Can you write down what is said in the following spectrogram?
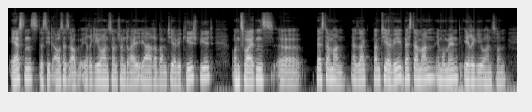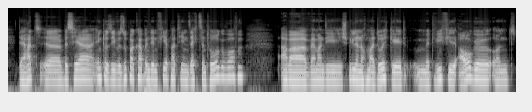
erstens, das sieht aus, als ob Erik Johansson schon drei Jahre beim THW Kiel spielt. Und zweitens, äh, bester Mann. Er sagt beim THW, bester Mann im Moment, Erik Johansson. Der hat äh, bisher inklusive Supercup in den vier Partien 16 Tore geworfen. Aber wenn man die Spiele nochmal durchgeht, mit wie viel Auge und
